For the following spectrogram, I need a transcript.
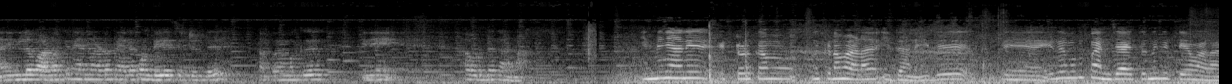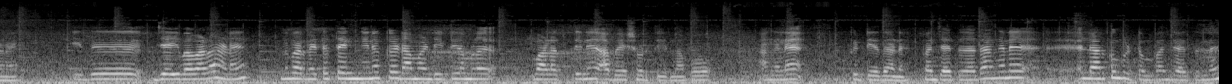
അതിനുള്ള വളമൊക്കെ ഞാൻ അവിടെ മേലെ കൊണ്ടുപോയി വെച്ചിട്ടുണ്ട്. അപ്പോൾ നമുക്ക് ഇനി അവിടുന്ന് കാണാം. ഇന്ന് ഞാൻ ഇട്ടുകൊടുക്കാൻ നിൽക്കുന്ന വള ഇതാണ്. ഇത് ഇത് നമുക്ക് പഞ്ചായത്തിൽ നിന്ന് കിട്ടിയ വളമാണ് ഇത് ജൈവ വളമാണ് എന്ന് പറഞ്ഞിട്ട് തെങ്ങിനൊക്കെ ഇടാൻ വേണ്ടിയിട്ട് നമ്മൾ വളത്തിന് അപേക്ഷ കൊടുത്തിരുന്നു. അപ്പോൾ അങ്ങനെ കിട്ടിയതാണ് പഞ്ചായത്തിൽ നിന്ന് അത് അങ്ങനെ എല്ലാവർക്കും കിട്ടും. പഞ്ചായത്തിൽ നിന്ന്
